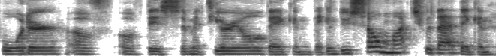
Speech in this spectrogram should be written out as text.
quarter of of this material they can they can do so much with that. They can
